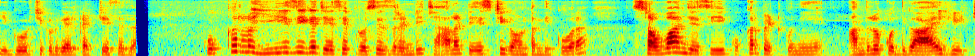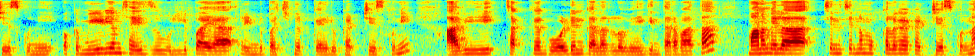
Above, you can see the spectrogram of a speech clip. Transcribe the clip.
ఈ గోరుచిక్కుడుకాయలు కట్ చేసేదా కుక్కర్లో ఈజీగా చేసే ప్రొసీజర్ అండి. చాలా టేస్టీగా ఉంటుంది ఈ కూర. స్టవ్ ఆన్ చేసి కుక్కర్ పెట్టుకుని అందులో కొద్దిగా ఆయిల్ హీట్ చేసుకుని ఒక మీడియం సైజు ఉల్లిపాయ రెండు పచ్చిమిరపకాయలు కట్ చేసుకుని అవి చక్కగా గోల్డెన్ కలర్లో వేగిన తర్వాత మనం ఇలా చిన్న చిన్న ముక్కలుగా కట్ చేసుకున్న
